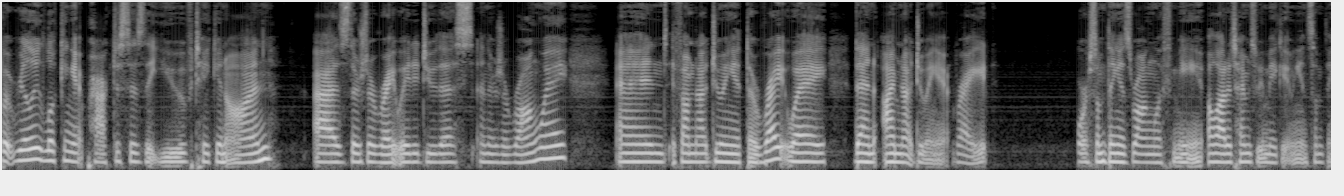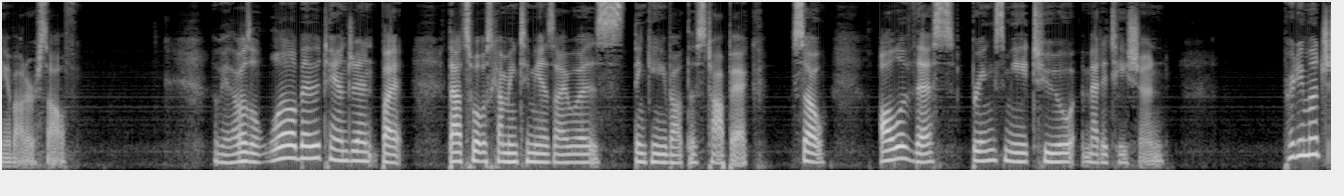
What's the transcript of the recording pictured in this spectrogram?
But really looking at practices that you've taken on as there's a right way to do this and there's a wrong way. And if I'm not doing it the right way, then I'm not doing it right. or something is wrong with me, a lot of times we make it mean something about ourselves. Okay, that was a little bit of a tangent, but that's what was coming to me as I was thinking about this topic. So, all of this brings me to meditation. Pretty much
